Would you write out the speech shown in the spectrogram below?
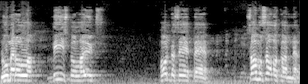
numerolla 501 Honda CP Samu Salokannel.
